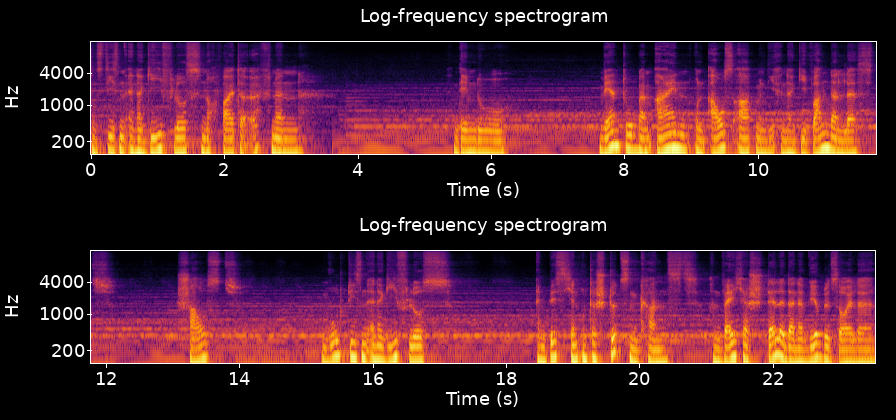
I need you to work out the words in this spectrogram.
Uns diesen Energiefluss noch weiter öffnen, indem du, während du beim Ein- und Ausatmen die Energie wandern lässt, schaust, wo du diesen Energiefluss ein bisschen unterstützen kannst, an welcher Stelle deiner Wirbelsäule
